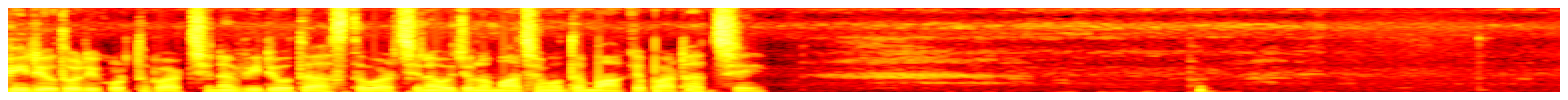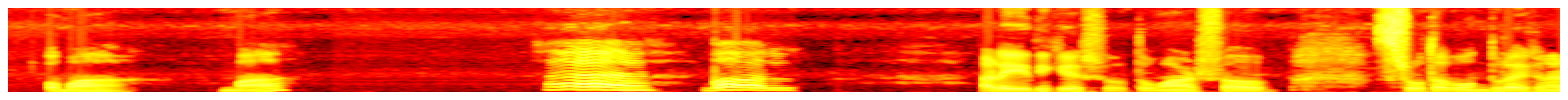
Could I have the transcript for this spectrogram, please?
ভিডিও তৈরি করতে পারছি না, ভিডিওতে আসতে পারছি না, ওই জন্য মাঝে মধ্যে মাকে পাঠাচ্ছি। ও মা হ্যাঁ বল। আরে এদিকে এসো, তোমার সব শ্রোতা বন্ধুরা এখানে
